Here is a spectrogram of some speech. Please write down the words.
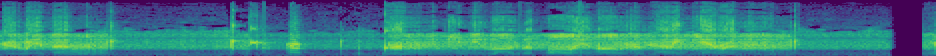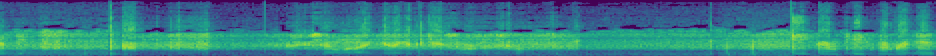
Cruz, wait, but Good. can you log the following homes as having cameras? 50. Santa Cruz, can I get the case number for this call? Affirm. Case number is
